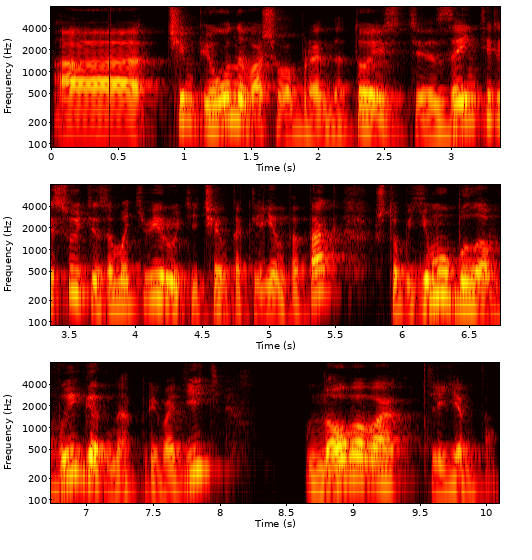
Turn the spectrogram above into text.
А, чемпионы вашего бренда. То есть э, заинтересуйте, замотивируйте чем-то клиента так, чтобы ему было выгодно приводить нового клиента.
